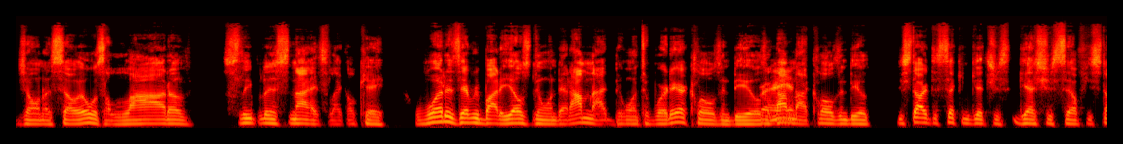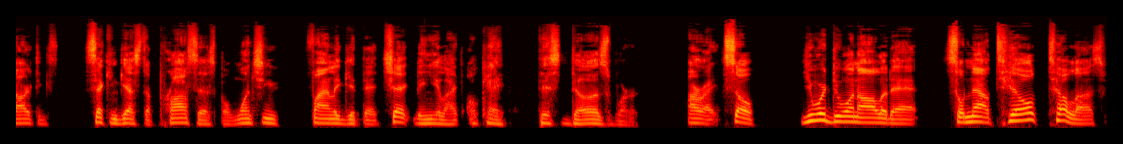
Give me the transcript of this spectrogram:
Jonah. So it was a lot of sleepless nights like, okay, what is everybody else doing that I'm not doing to where they're closing deals and I'm not closing deals? You start to second guess, your, guess yourself. You start to second guess the process. But once you finally get that check, then you're like, okay, this does work. All right. So you were doing all of that. So now tell tell us,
